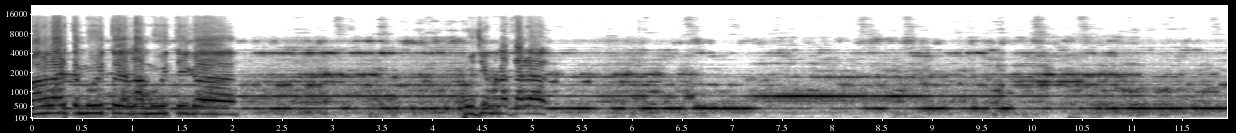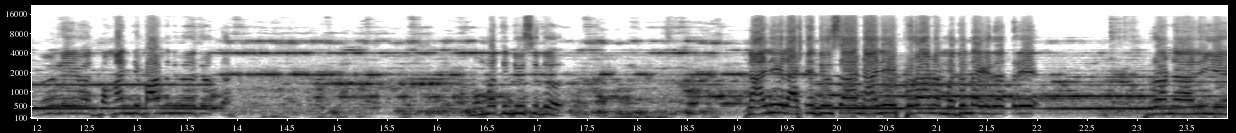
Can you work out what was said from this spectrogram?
ಮಂಗಳಾರತಿ ಮುಗಿತು ಎಲ್ಲಾ ಮುಗಿತು ಈಗ ಪೂಜೆ ಮಾಡತಾರ ಮಂದಿ ಬಾಳ ಮಂದಿ ಒಂಬತ್ತನೇ ದಿವಸ ಇದು ನಾಳೆಗೆ ಲಾಸ್ಟ್ನೇ ದಿವಸ ನಾಳೆ ಪುರಾಣ ಮಧುಂದಾಗ ಇರತ್ರಿ ಪುರಾಣ ಅಳಿಗೆ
